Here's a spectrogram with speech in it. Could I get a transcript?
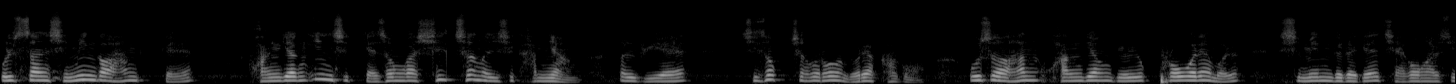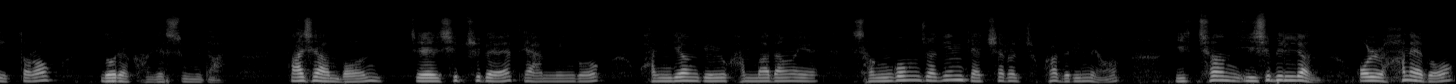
울산 시민과 함께 환경인식 개선과 실천의식 함양을 위해 지속적으로 노력하고 우수한 환경교육 프로그램을 시민들에게 제공할 수 있도록 노력하겠습니다. 다시 한번 제17회 대한민국 환경교육 한마당의 성공적인 개최를 축하드리며 2021년 올 한 해도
